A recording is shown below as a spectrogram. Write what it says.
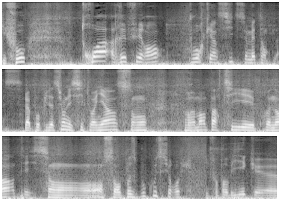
Il faut trois référents pour qu'un site se mette en place. La population, les citoyens sont vraiment partie prenante et on se repose beaucoup sur eux. Il ne faut pas oublier que euh,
